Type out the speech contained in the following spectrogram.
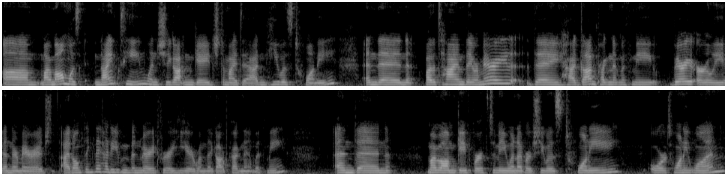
um, my mom was 19 when she got engaged to my dad, and he was 20. And then by the time they were married, they had gotten pregnant with me very early in their marriage. I don't think they had even been married for a year when they got pregnant with me. And then my mom gave birth to me whenever she was 20 or 21.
